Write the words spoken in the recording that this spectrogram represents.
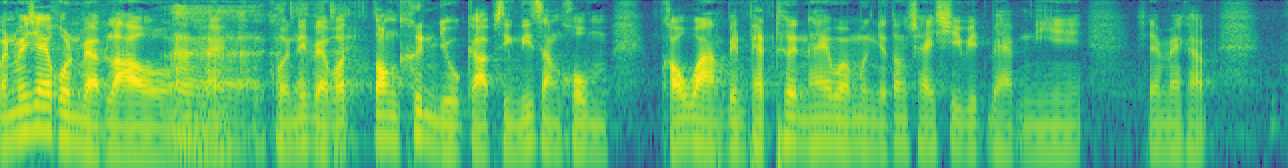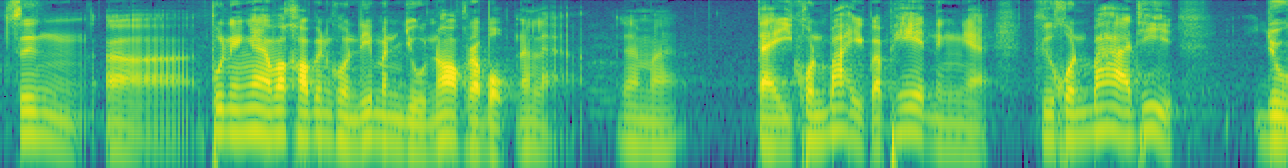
มันไม่ใช่คนแบบเราอ่าไงอ่าคนที่แบบว่าต้องขึ้นอยู่กับสิ่งที่สังคมเขาวางเป็นแพทเทิร์นให้ว่ามึงจะต้องใช้ชีวิตแบบนี้ใช่ไหมครับ ซึ่งเอ่อพูดง่ายๆว่าเขาเป็นคนที่มันอยู่นอกระบบนั่นแหละใช่ไหมแต่อีกคนบ้าอีกประเภทหนึ่งเนี่ย คือคนบ้าที่อยู่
